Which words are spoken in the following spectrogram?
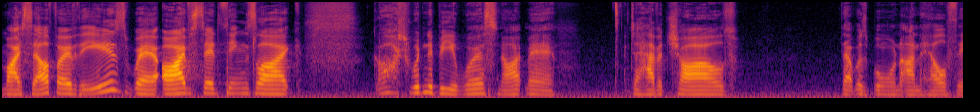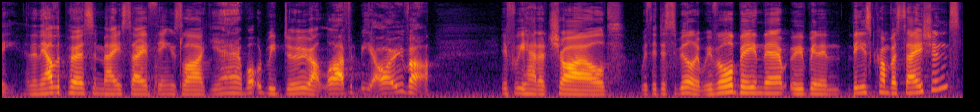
myself over the years where I've said things like, Gosh, wouldn't it be your worst nightmare to have a child that was born unhealthy? And then the other person may say things like, Yeah, what would we do? Our life would be over if we had a child with a disability. We've all been there, we've been in these conversations.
